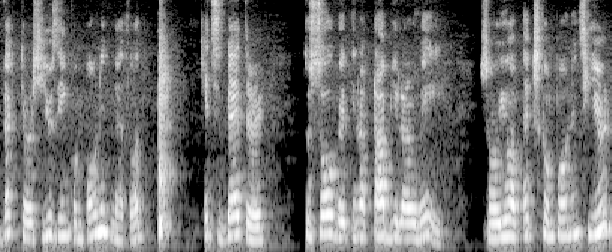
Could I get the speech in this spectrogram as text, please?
vectors using component method, it's better to solve it in a tabular way. So you have x components here,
